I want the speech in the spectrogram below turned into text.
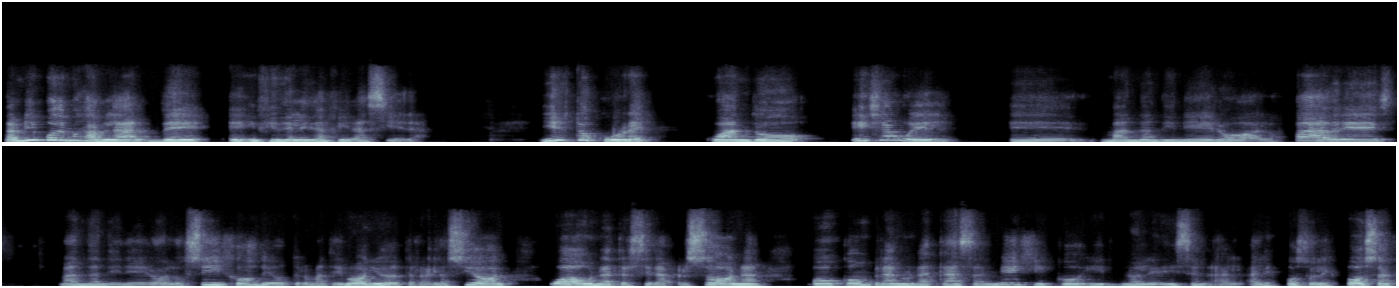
También podemos hablar de eh, infidelidad financiera. Y esto ocurre cuando ella o él eh, mandan dinero a los padres, mandan dinero a los hijos de otro matrimonio, de otra relación, o a una tercera persona, o compran una casa en México y no le dicen al, al esposo o la esposa.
